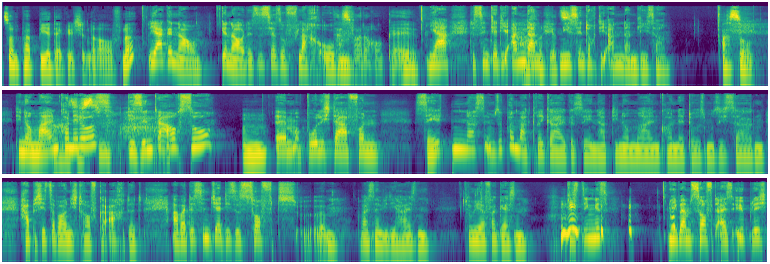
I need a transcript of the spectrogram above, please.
so ein Papierdeckelchen drauf, ne? Ja, genau. Genau, das ist ja so flach oben. Das war doch okay. Ja, das sind ja die anderen. jetzt- nee, es sind doch die anderen, Lisa. Ach so. Die normalen Ah, siehste. die sind da auch so. Mhm. Ähm, obwohl ich davon selten das im Supermarktregal gesehen habe, die normalen Cornettos, muss ich sagen. Habe ich jetzt aber auch nicht drauf geachtet. Aber das sind ja diese Soft, ähm, weiß nicht, wie die heißen. Schon wieder vergessen. Das Ding ist, wie beim Softeis üblich,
